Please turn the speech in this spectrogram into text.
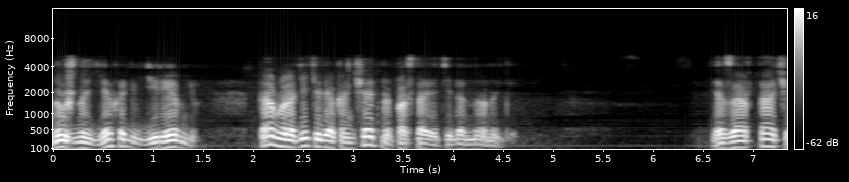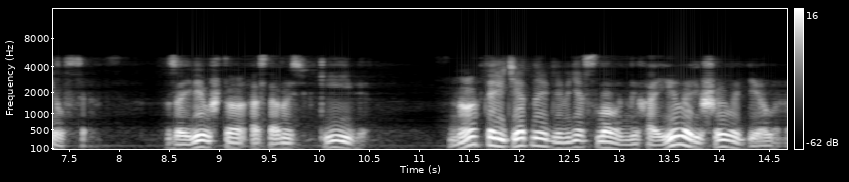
Нужно ехать в деревню. Там родители окончательно поставят тебя на ноги. Я заортачился, заявив, что останусь в Киеве. Но авторитетное для меня слово Михаила решило дело,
